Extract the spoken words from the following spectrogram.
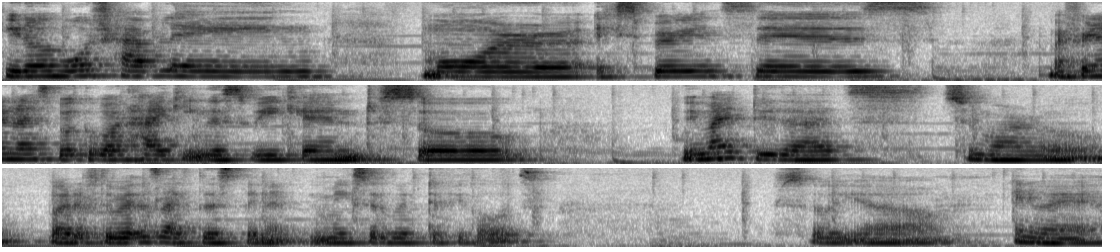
you know, more traveling, more experiences. My friend and I spoke about hiking this weekend, so we might do that tomorrow. But if the weather's like this, then it makes it a bit difficult. So yeah, anyway,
